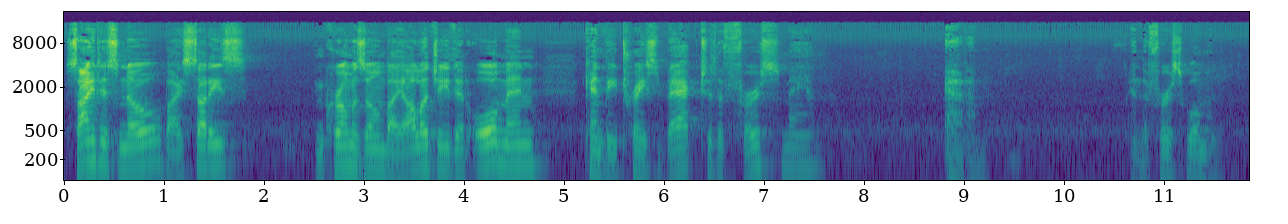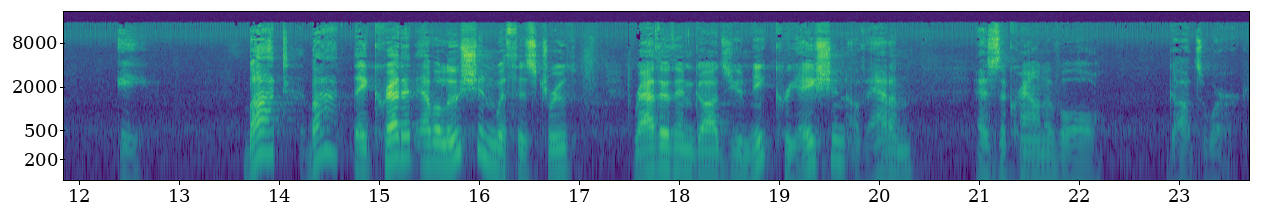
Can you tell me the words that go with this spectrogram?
Scientists know by studies in chromosome biology that all men can be traced back to the first man, Adam, and the first woman, Eve. But, but they credit evolution with this truth rather than God's unique creation of Adam as the crown of all God's work.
